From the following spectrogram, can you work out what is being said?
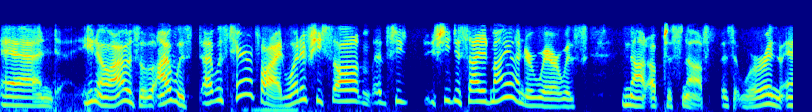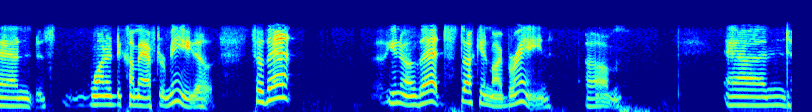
and you know, I was I was I was terrified. What if she saw if she she decided my underwear was not up to snuff, as it were, and and wanted to come after me. So that you know that stuck in my brain, um, and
